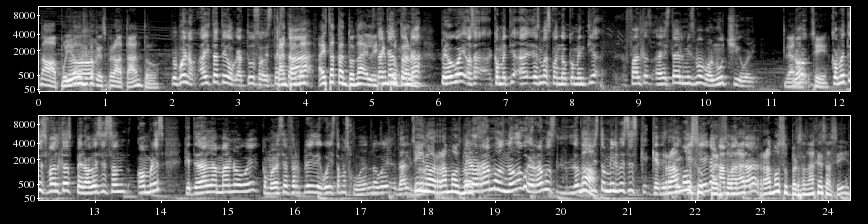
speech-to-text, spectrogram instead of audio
No, pues yo no, No. siento que esperaba tanto. Pues bueno, ahí está Tego Gatuso. Está Cantona, ahí está Cantona, el está ejemplo Cantona. claro. Pero, güey, o sea, cometía. ah, Es más, cuando cometía faltas, ahí está el mismo Bonucci, güey. ¿No? sí. Cometes faltas, pero a veces son hombres que te dan la mano, güey. Como ese fair play de, güey, estamos jugando, güey. Dale. Sí, no, Ramos no. Pero Ramos no, güey. Ramos lo hemos No. visto mil veces que, que, que- Ramos, que su llega a personaje, matar. Ramos, su personaje es así.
